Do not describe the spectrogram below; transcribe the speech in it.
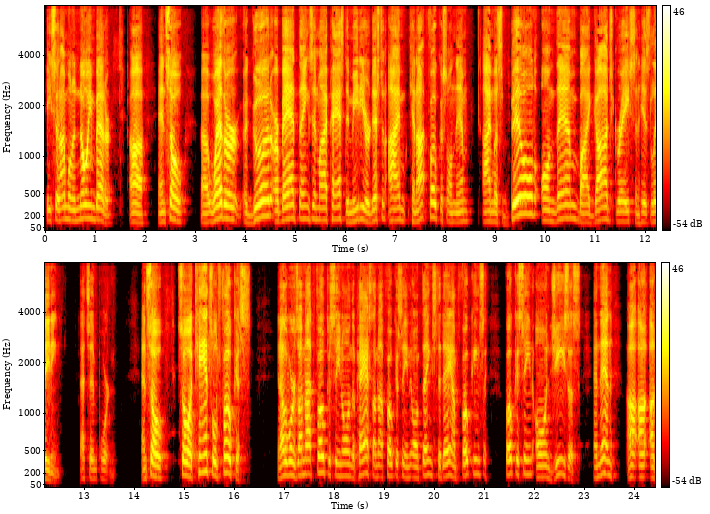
he said, I'm going to know him better. Uh, and so uh, whether good or bad things in my past, immediate or distant, I cannot focus on them. I must build on them by God's grace and His leading. That's important. And so, so a canceled focus. In other words, I'm not focusing on the past. I'm not focusing on things today. I'm focusing, focusing on Jesus. And then a, a,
